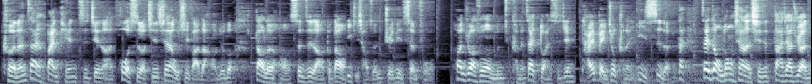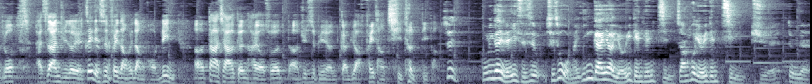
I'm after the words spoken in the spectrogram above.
可能在半天之间啊，或是哦，其实现在武器发展哦，就是说到了哈，甚至啊不到一小时就决定胜负。换句话说，我们可能在短时间台北就可能易事了。但在这种状况下呢，其实大家居然说还是安居乐业，这一点是非常非常好，令呃大家跟还有说呃军事评论感觉到非常奇特的地方。所以。国民哥，你的意思是，其实我们应该要有一点点紧张，或有一点警觉，对不对？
